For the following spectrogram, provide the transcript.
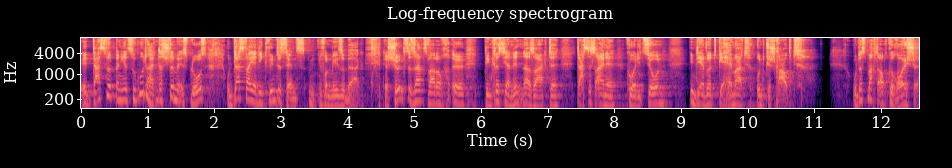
äh, das wird man hier zugutehalten. Das Schlimme ist bloß, und das war ja die Quintessenz von Meseberg. Der schönste Satz war doch, äh, den Christian Lindner sagte, das ist eine Koalition, in der wird gehämmert gehämmert und geschraubt. Und das macht auch Geräusche.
